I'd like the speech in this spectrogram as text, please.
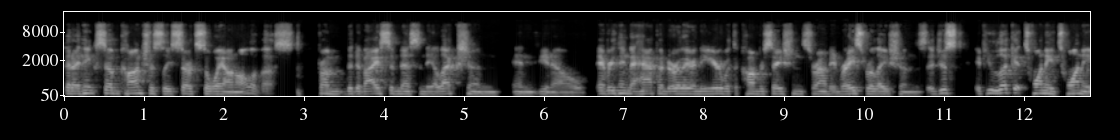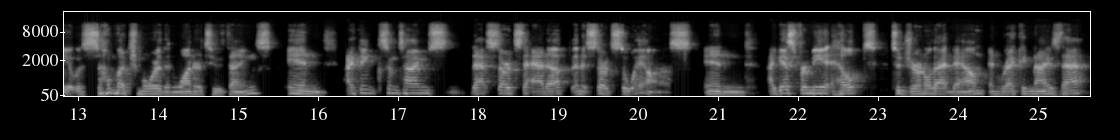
that I think subconsciously starts to weigh on all of us from the divisiveness in the election and you know everything that happened earlier in the year with the conversation surrounding race relations. It just if you look at 2020 it was so much more than one or two things and i think sometimes that starts to add up and it starts to weigh on us and i guess for me it helped to journal that down and recognize that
